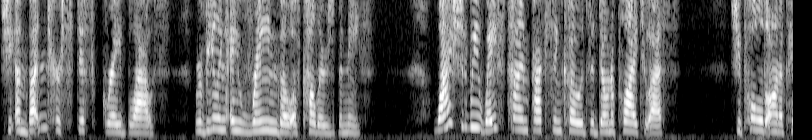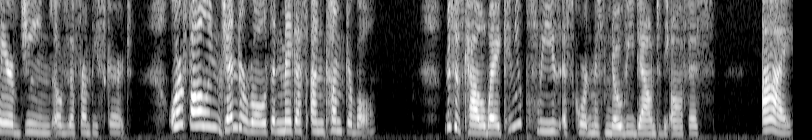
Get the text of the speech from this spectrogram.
She unbuttoned her stiff gray blouse, revealing a rainbow of colors beneath. Why should we waste time practicing codes that don't apply to us? She pulled on a pair of jeans over the frumpy skirt. Or following gender roles that make us uncomfortable. Mrs. Calloway, can you please escort Miss Novi down to the office? I,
